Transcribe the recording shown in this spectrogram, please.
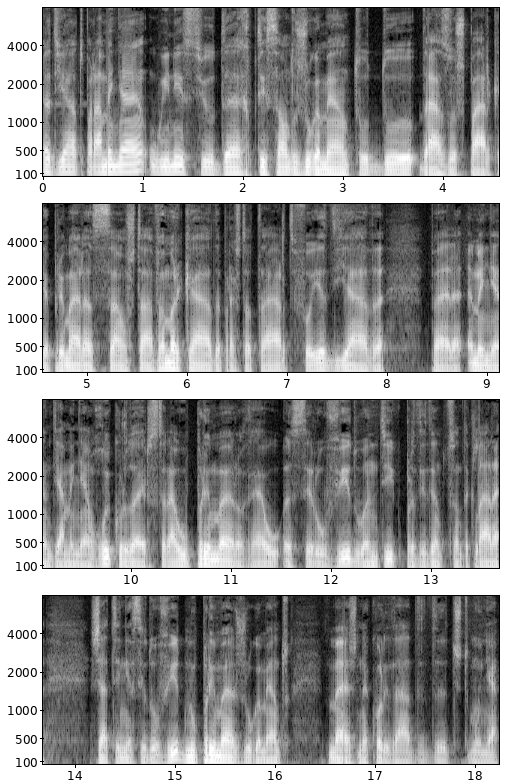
Adiado para amanhã o início da repetição do julgamento do, da Azores Park. A primeira sessão estava marcada para esta tarde, foi adiada para amanhã de amanhã. Rui Cordeiro será o primeiro réu a ser ouvido. O antigo presidente de Santa Clara já tinha sido ouvido no primeiro julgamento, mas na qualidade de testemunha.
